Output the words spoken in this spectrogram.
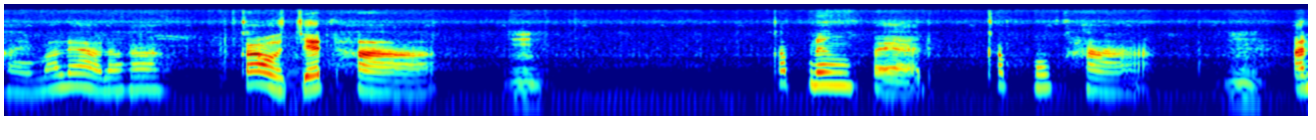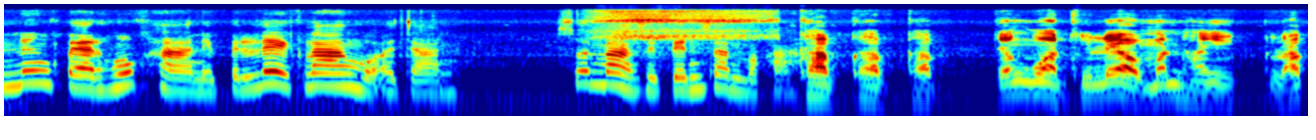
ให้มาแล้วนะคะ975อืมกับ18กับ65 อืมอัน1865นี่เป็นเลขล่างบ่อาจารย์ ส่วนมากสิเป็นซั่นบ่คะครับครับครับจังหวัดที่แล้วมันให้หลัก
